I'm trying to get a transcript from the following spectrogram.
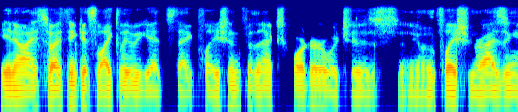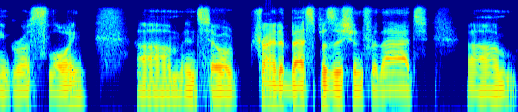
you know, I so I think it's likely we get stagflation for the next quarter, which is you know inflation rising and growth slowing, um, and so trying to best position for that. Um,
